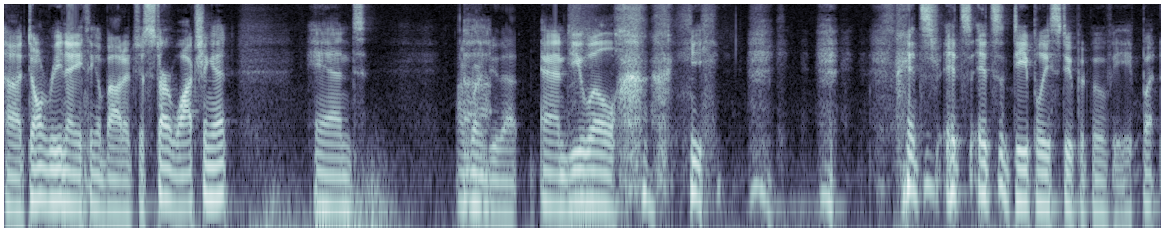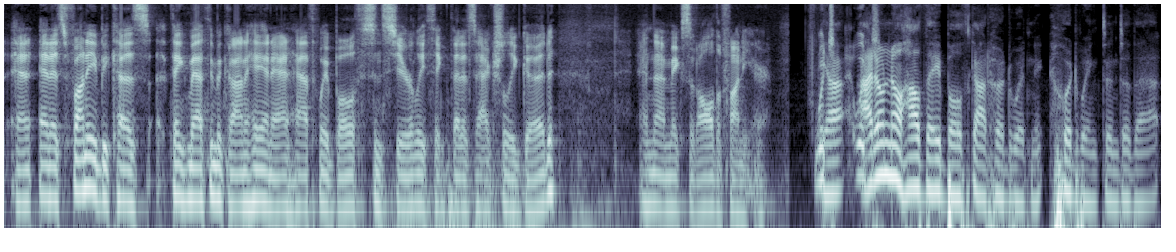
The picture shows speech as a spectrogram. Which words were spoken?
uh, don't read anything about it. Just start watching it, and I'm going to do that. and you will. it's it's it's a deeply stupid movie, but and, and it's funny because I think Matthew McConaughey and Anne Hathaway both sincerely think that it's actually good, and that makes it all the funnier. Which, yeah, which, I don't know how they both got hoodwink- hoodwinked into that.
